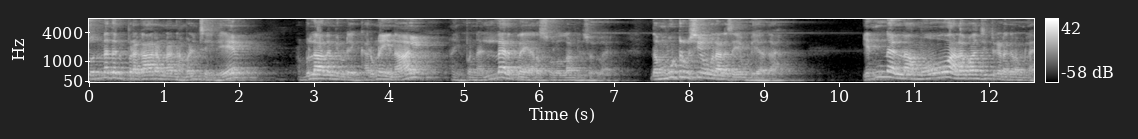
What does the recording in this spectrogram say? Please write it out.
சொன்னதன் பிரகாரம் நான் அமல் செய்தேன். அபுல்லாலமினுடைய கருணையினால் நான் இப்போ நல்லா இருக்கிறேன் யார சொல்லலாம் அப்படின்னு சொல்லுவார். இந்த மூன்று விஷயம் உங்களால் செய்ய முடியாதா? என்ன எல்லாமோ அலவாஞ்சிட்டு கிடக்குறோம்ல.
